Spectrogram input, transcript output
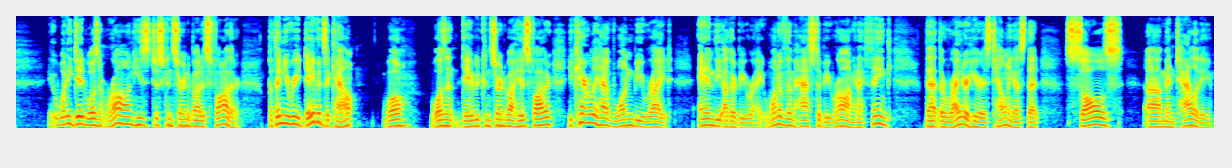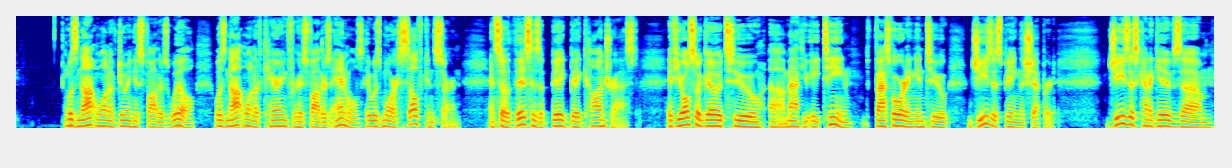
what he did wasn't wrong. He's just concerned about his father. But then you read David's account, well, wasn't David concerned about his father? You can't really have one be right and the other be right. One of them has to be wrong. And I think that the writer here is telling us that Saul's uh, mentality was not one of doing his father's will, was not one of caring for his father's animals. It was more self concern. And so this is a big, big contrast. If you also go to uh, Matthew 18, fast forwarding into Jesus being the shepherd, Jesus kind of gives, um,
